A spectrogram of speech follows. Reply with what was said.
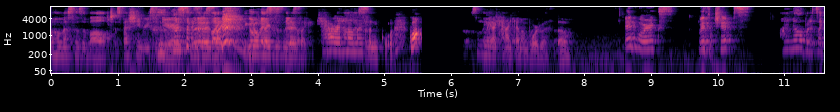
hummus has evolved, especially in recent years. 'cause there's There's like, like you you go go places places and and there's like carrot hummus and guac. guac something something I can't get on board with though. It works with chips. I know, but it's like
